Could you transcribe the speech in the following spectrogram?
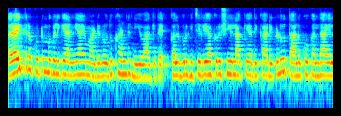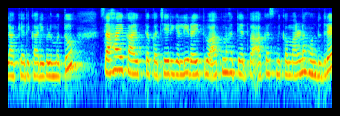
ರೈತರ ಕುಟುಂಬಗಳಿಗೆ ಅನ್ಯಾಯ ಮಾಡಿರುವುದು ಖಂಡನೀಯವಾಗಿದೆ. ಕಲಬುರಗಿ ಜಿಲ್ಲೆಯ ಕೃಷಿ ಇಲಾಖೆ ಅಧಿಕಾರಿಗಳು, ತಾಲೂಕು ಕಂದಾಯ ಇಲಾಖೆ ಅಧಿಕಾರಿಗಳು ಮತ್ತು ಸಹಾಯಕ ಆಯುಕ್ತ ಕಚೇರಿಯಲ್ಲಿ ರೈತರು ಆತ್ಮಹತ್ಯೆ ಅಥವಾ ಆಕಸ್ಮಿಕ ಮರಣ ಹೊಂದಿದ್ರೆ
